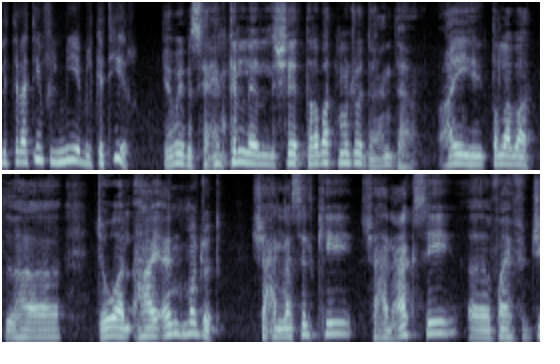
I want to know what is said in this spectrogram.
ل 30% بالكثير. يا أبوي بس الحين كل الشيء الطلبات موجودة عندها. أي طلبات ها- جوال high end موجود. شحن لاسلكي شحن عكسي آه، 5G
